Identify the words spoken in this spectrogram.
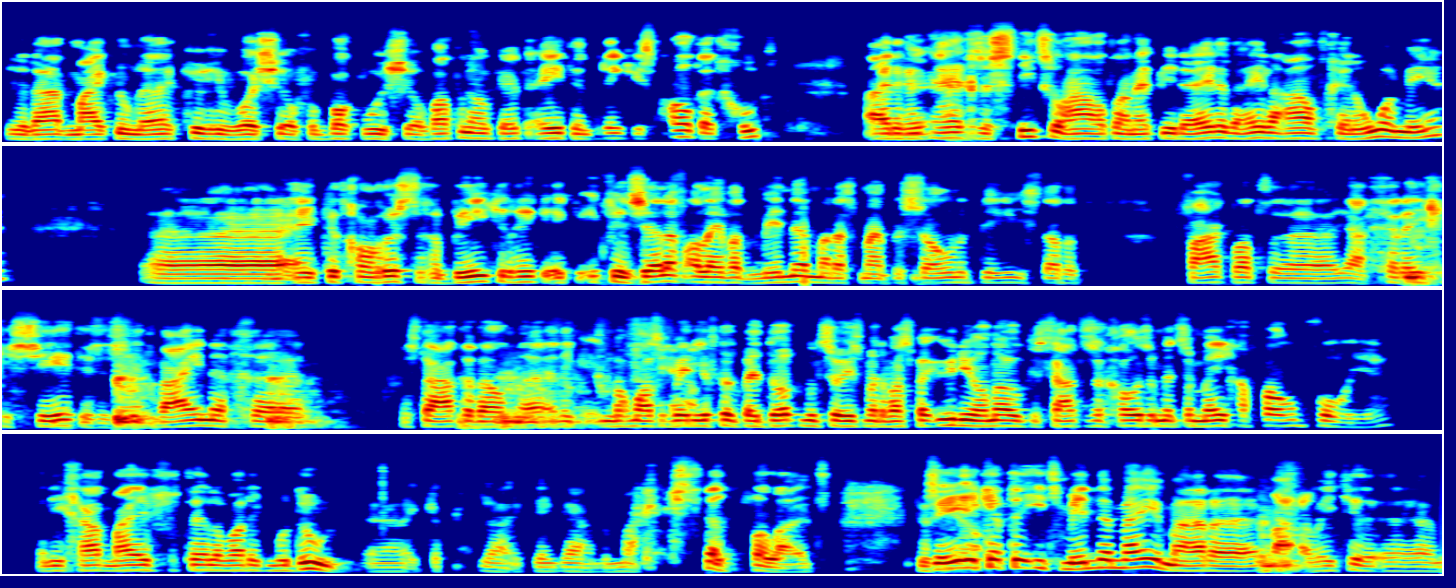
Inderdaad, Mike noemde een curryworstje of een bokwoesje of wat dan ook. Het eten en drinken is altijd goed. Als je er ergens een schnitzel haalt, dan heb je de hele, de hele avond geen honger meer. Eh, En je kunt gewoon rustig een biertje drinken. Ik, ik vind zelf alleen wat minder, maar dat is mijn persoonlijk ding. Is dat het vaak wat ja, geregisseerd is. Er zit weinig. er staat er dan, en ik, nogmaals, ik weet niet of dat bij Dortmund zo is, maar dat was bij Union ook. Er staat er zo'n gozer met zijn megafoon voor je. En die gaat mij even vertellen wat ik moet doen. Eh, ik, heb, ja, ik denk, ja, dat maak ik zelf wel uit. Dus ik, ik heb er iets minder mee. Maar, eh, maar weet je, ehm,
